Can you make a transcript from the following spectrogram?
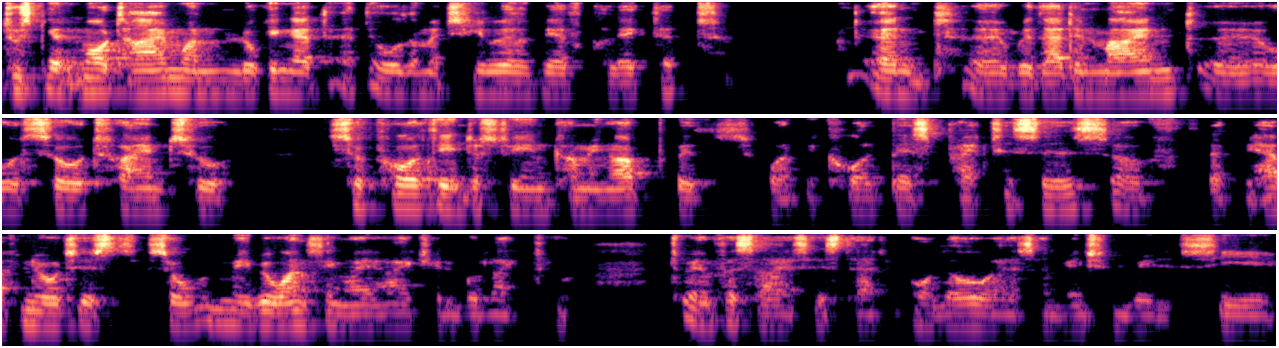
to spend more time on looking at, at all the material we have collected, and uh, with that in mind, uh, also trying to support the industry in coming up with what we call best practices of that we have noticed. So maybe one thing I actually would like to to emphasize is that although, as I mentioned, we see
